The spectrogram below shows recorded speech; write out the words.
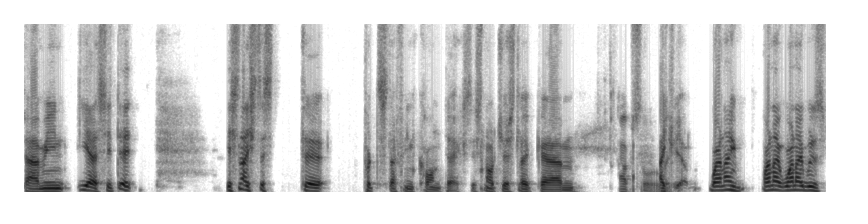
I mean, yes, it, it it's nice to to put stuff in context. It's not just like um, absolutely. I, when I when I when I was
